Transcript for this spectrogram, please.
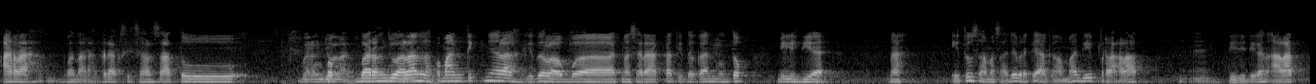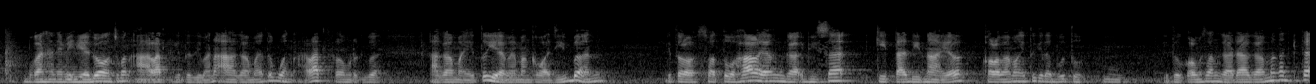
arah bukan arah gerak sih salah satu Barang pe- jualan. barang jualan lah pemantiknya lah gitu loh buat masyarakat itu kan untuk milih dia. Nah itu sama saja berarti agama diperalat. Dijadikan alat bukan hanya media doang cuman alat gitu di mana agama itu bukan alat kalau menurut gua. Agama itu ya memang kewajiban gitu loh. Suatu hal yang nggak bisa kita denial kalau memang itu kita butuh. Gitu. Kalau misalnya nggak ada agama kan kita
